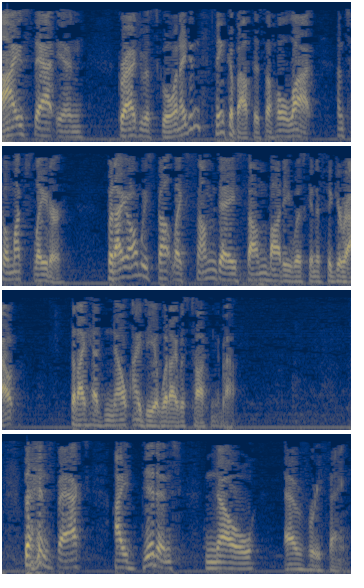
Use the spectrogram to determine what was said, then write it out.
I sat in graduate school, and I didn't think about this a whole lot until much later. But I always felt like someday somebody was going to figure out that I had no idea what I was talking about. That in fact, I didn't know everything.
